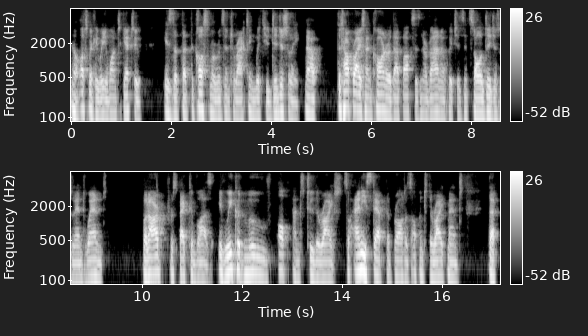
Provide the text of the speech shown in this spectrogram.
know ultimately where you want to get to is that that the customer was interacting with you digitally now the top right hand corner of that box is nirvana which is it's all digital end to end but our perspective was if we could move up and to the right so any step that brought us up and to the right meant that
